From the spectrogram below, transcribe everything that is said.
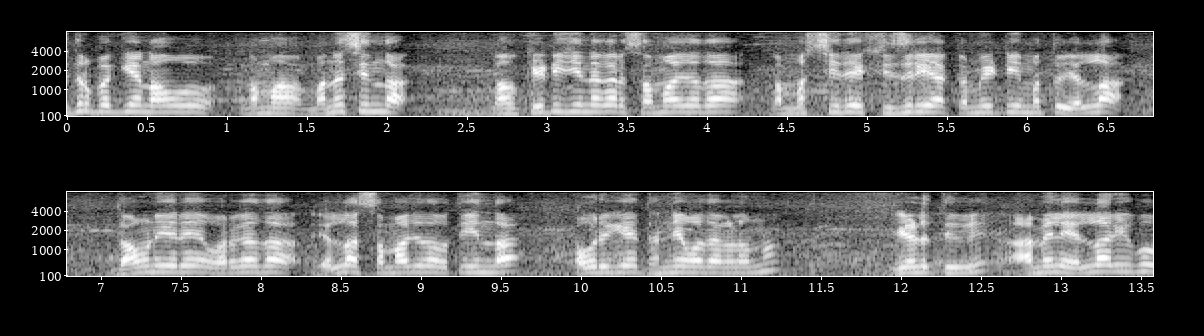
ಇದ್ರ ಬಗ್ಗೆ ನಾವು ನಮ್ಮ ಮನಸ್ಸಿಂದ ನಾವು ಕೆ ಟಿ ಜಿ ನಗರ ಸಮಾಜದ ನಮ್ಮ ಮಸ್ಜಿದೆ ಖಿಜ್ರಿಯ ಕಮಿಟಿ ಮತ್ತು ಎಲ್ಲ ದಾವಣಗೆರೆ ವರ್ಗದ ಎಲ್ಲ ಸಮಾಜದ ವತಿಯಿಂದ ಅವರಿಗೆ ಧನ್ಯವಾದಗಳನ್ನು ಹೇಳುತ್ತೀವಿ. ಆಮೇಲೆ ಎಲ್ಲರಿಗೂ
